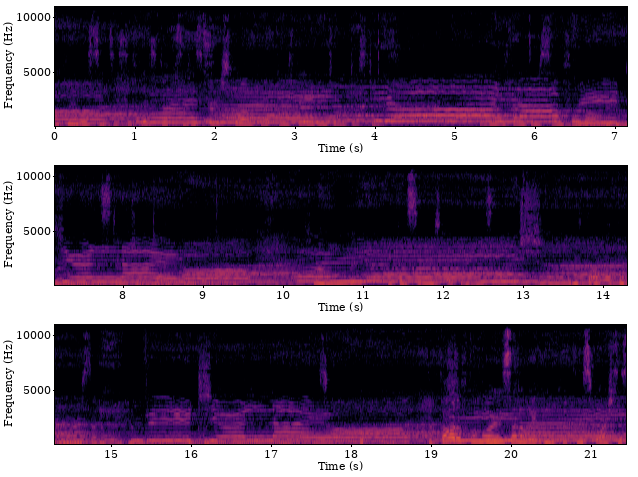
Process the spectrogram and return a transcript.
Simply listens as the footsteps of his erstwhile captors fade into the distance. He now finds himself alone in a room with the stench of death and blood. For a moment, he considers opening his eyes, but he thought about the horrors that await him quickly. The thought of the horrors that await him quickly squashed his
